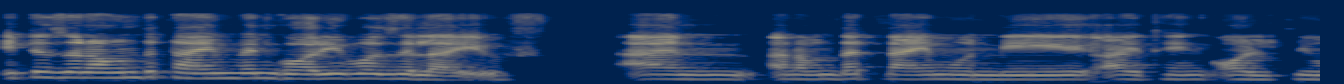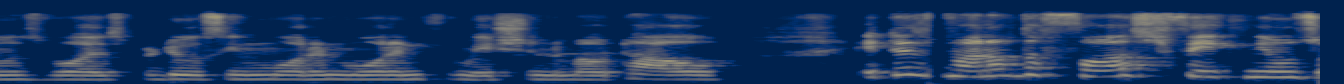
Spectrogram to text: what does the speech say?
it is around the time when Gauri was alive. And around that time only, I think Alt News was producing more and more information about how it is one of the first fake news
